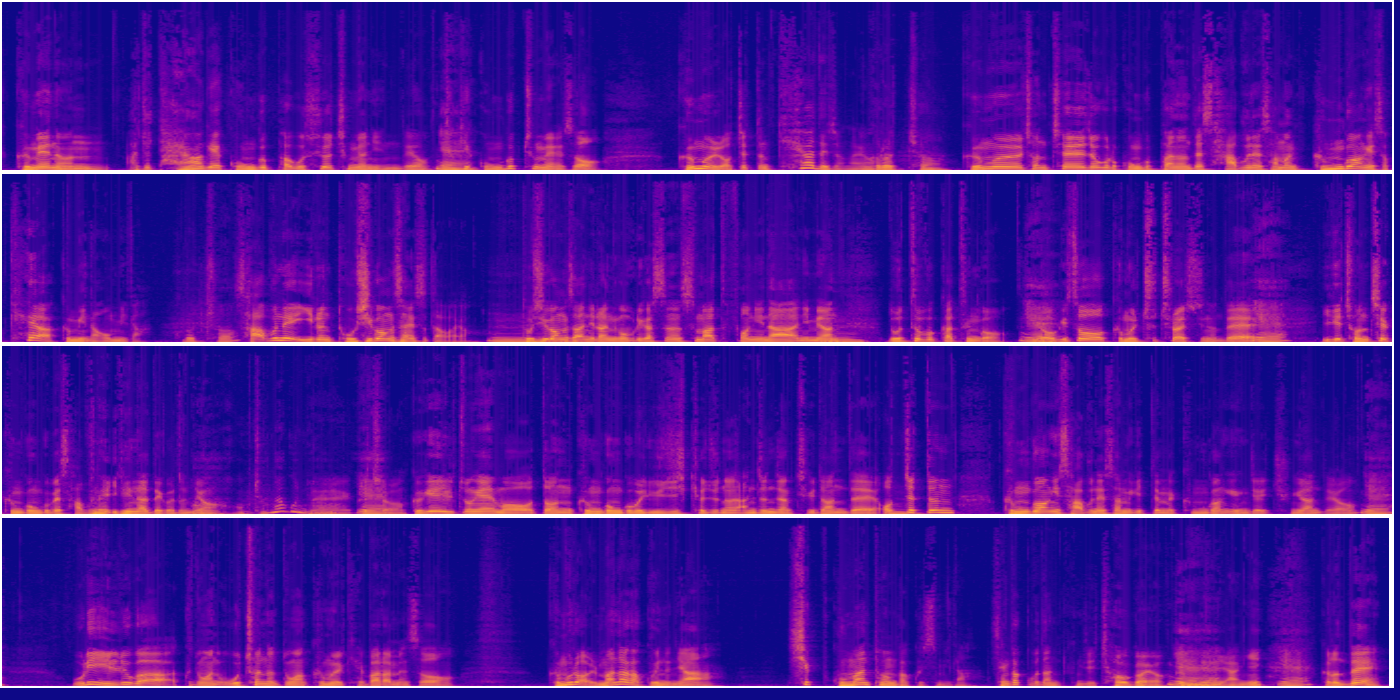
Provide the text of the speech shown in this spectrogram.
금에는 아주 다양하게 공급하고 수요 측면이 있는데요. 예. 특히 예. 공급 측면에서 금을 어쨌든 캐야 되잖아요. 그렇죠. 금을 전체적으로 공급하는데 4분의 3은 금광에서 캐야 금이 나옵니다. 그렇죠. 4분의 1은 도시광산에서 나와요. 음. 도시광산이라는 건 우리가 쓰는 스마트폰이나 아니면 음. 노트북 같은 거 예. 여기서 금을 추출할 수 있는데 예. 이게 전체 금 공급의 4분의 1이나 되거든요. 아, 엄청나군요. 네, 그렇죠. 예. 그게 일종의 뭐 어떤 금 공급을 유지시켜주는 안전장치기도 한데 어쨌든 음. 금광이 4분의 3이기 때문에 금광이 굉장히 중요한데요. 예. 우리 인류가 그동안 5천 년 동안 금을 개발하면서 금을 얼마나 갖고 있느냐? 19만 톤 갖고 있습니다. 생각보다는 굉장히 적어요. 금의 예. 양이. 예. 그런데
